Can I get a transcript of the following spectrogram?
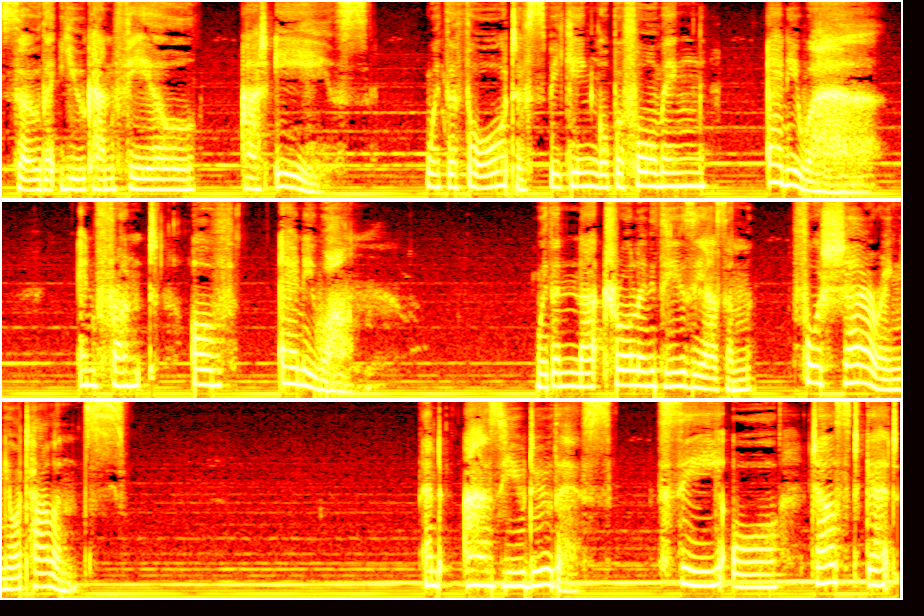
So that you can feel at ease with the thought of speaking or performing anywhere in front of anyone with a natural enthusiasm for sharing your talents. And as you do this, see or just get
